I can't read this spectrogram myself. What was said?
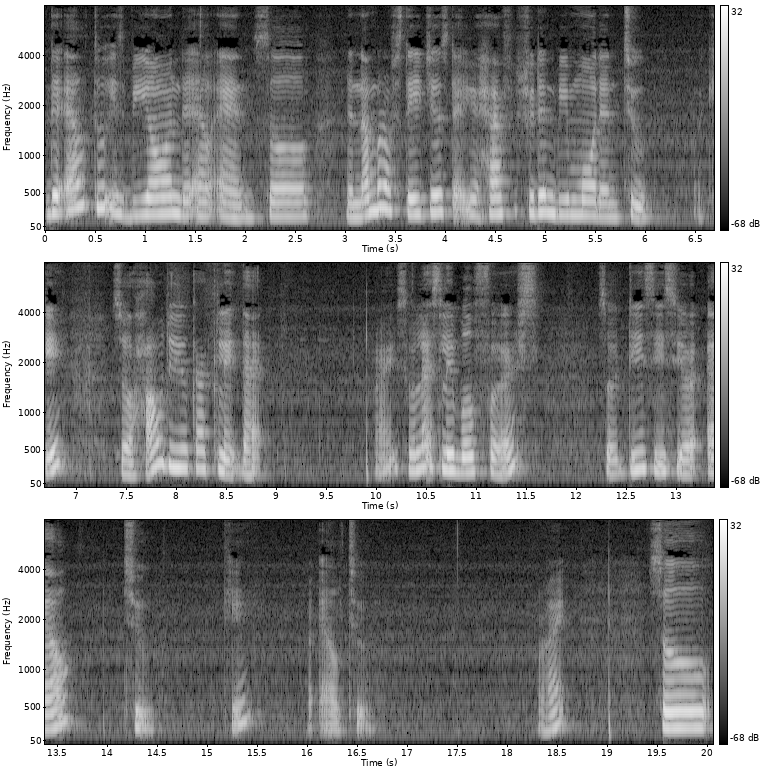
the l2 is beyond the ln. So the number of stages that you have shouldn't be more than two okay? So how do you calculate that? All right so let's label first. So this is your L2 okay? L2 right so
